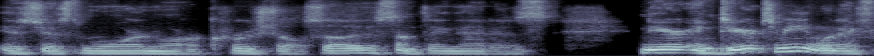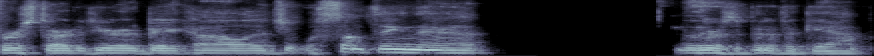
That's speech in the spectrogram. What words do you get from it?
is just more and more crucial. So it is something that is near and dear to me. When I first started here at Bay College, it was something that there's a bit of a gap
